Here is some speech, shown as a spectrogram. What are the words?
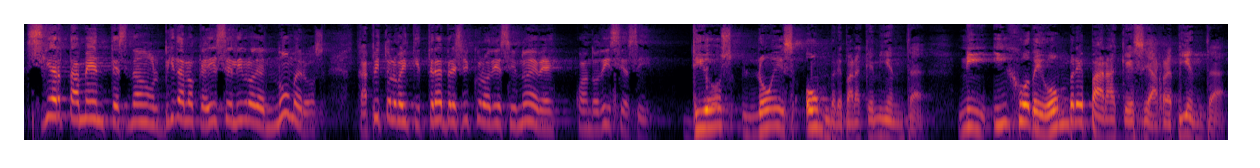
ciertamente se nos olvida lo que dice el libro de Números, capítulo 23, versículo 19, cuando dice así. Dios no es hombre para que mienta, ni hijo de hombre para que se arrepienta.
